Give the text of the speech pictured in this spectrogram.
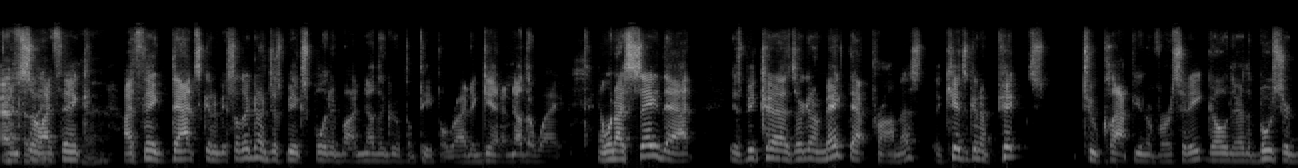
Absolutely. And so I think yeah. I think that's going to be so they're going to just be exploited by another group of people, right? Again, another way. And when I say that is because they're going to make that promise. The kid's going to pick Two Clap University, go there. The booster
